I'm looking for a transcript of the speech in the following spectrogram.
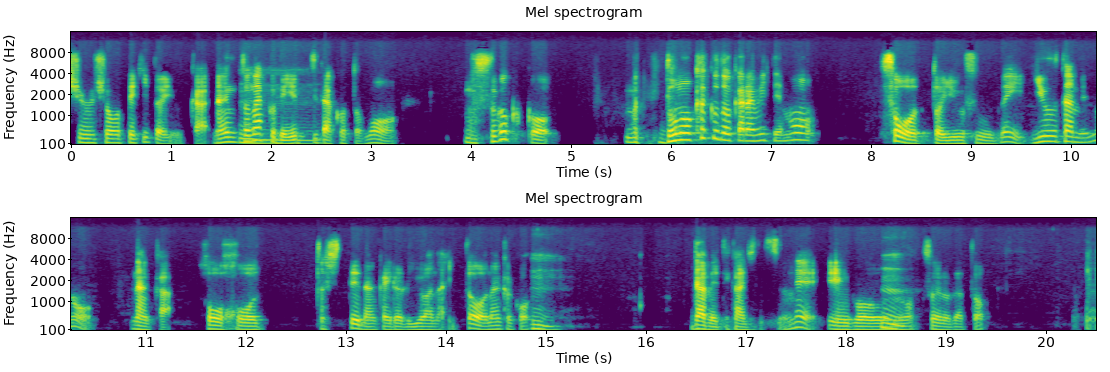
抽象的というか、なんとなくで言ってたことも、もうすごくこう、ま、どの角度から見ても、そうというふうに言うための、なんか方法としてなんかいろいろ言わないと、なんかこう、うん、ダメって感じですよね。英語のそういうのだと。うん、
